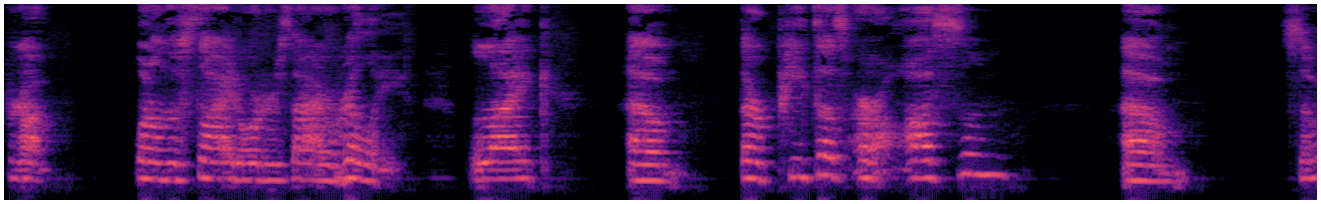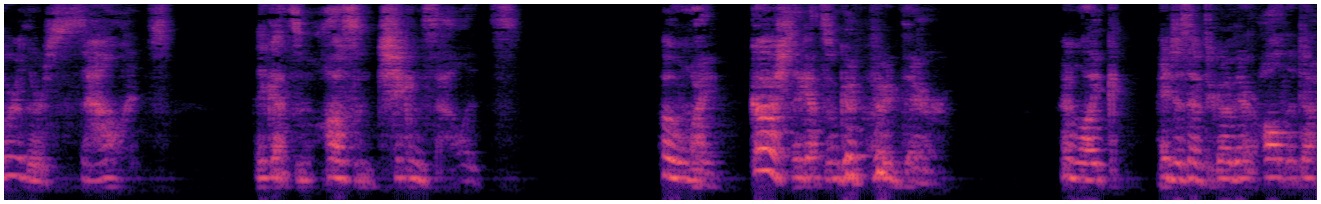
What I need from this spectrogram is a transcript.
forgot one of the side orders that I really like. Um, their pizzas are awesome. Um, so are their salads. They got some awesome chicken salads. Oh my gosh, they got some good food there. I'm like, I just have to go there all the time.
